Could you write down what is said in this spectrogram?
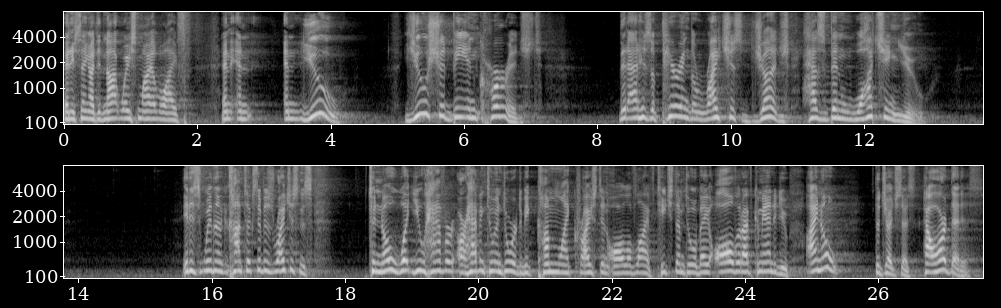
and he's saying, I did not waste my life. And and and you, you should be encouraged that at his appearing, the righteous judge has been watching you. It is within the context of his righteousness to know what you have or are having to endure to become like Christ in all of life. Teach them to obey all that I've commanded you. I know, the judge says, how hard that is.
